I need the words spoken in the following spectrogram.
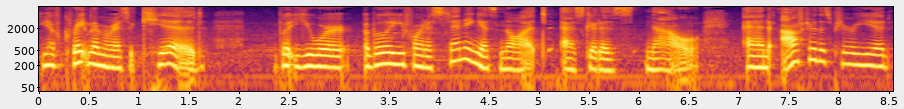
you have great memory as a kid, but your ability for understanding is not as good as now. And after this period,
